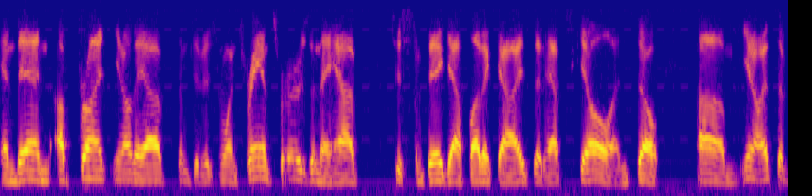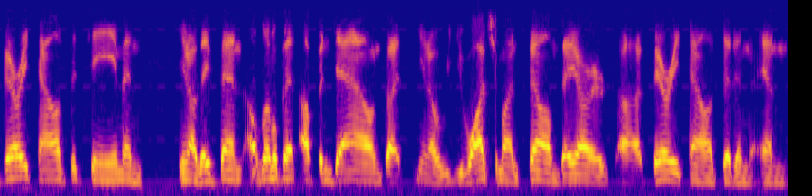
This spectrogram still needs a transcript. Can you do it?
And then up front, you know, they have some Division One transfers, and they have just some big athletic guys that have skill. And so, um, you know, it's a very talented team, and you know they've been a little bit up and down, but you know, you watch them on film, they are uh, very talented and, and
